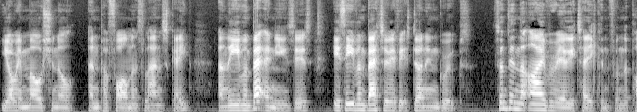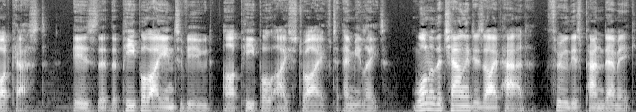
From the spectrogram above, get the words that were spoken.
your emotional and performance landscape. And the even better news is, it's even better if it's done in groups. Something that I've really taken from the podcast is that the people I interviewed are people I strive to emulate. One of the challenges I've had through this pandemic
